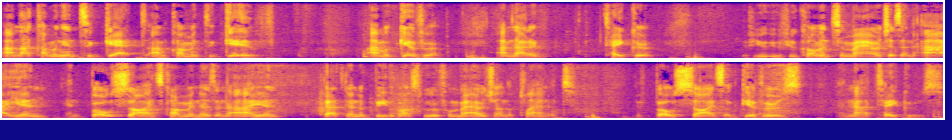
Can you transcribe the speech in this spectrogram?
I'm not coming in to get. I'm coming to give. I'm a giver. I'm not a taker. If you if you come into marriage as an ayin, and both sides come in as an ayin, that's going to be the most beautiful marriage on the planet. If both sides are givers and not takers.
